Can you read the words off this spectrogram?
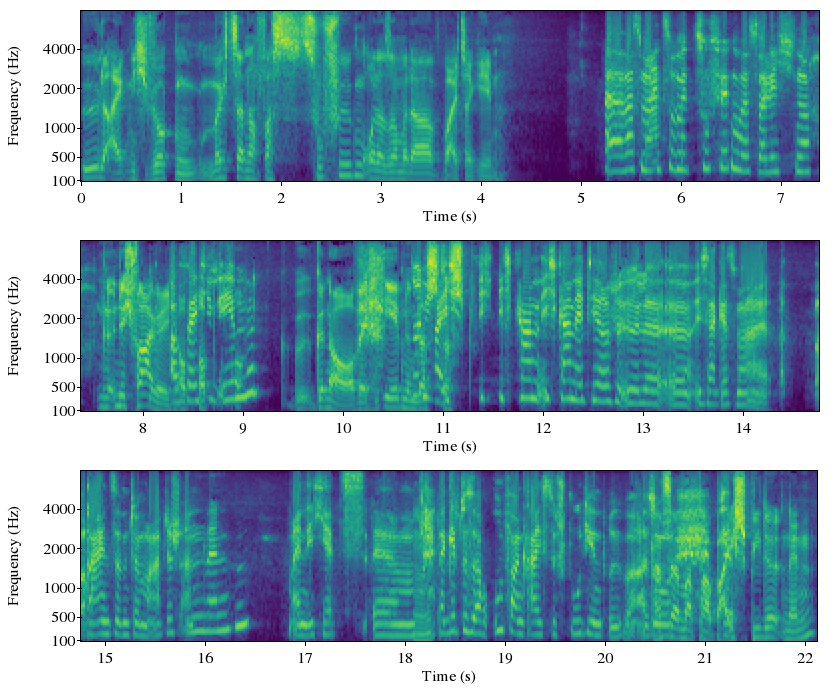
Öle eigentlich wirken. Möchtest du da noch was zufügen oder sollen wir da weitergehen? Äh, was meinst du mit zufügen? Was soll ich noch? N ich frage dich. Auf ob, welchen ob, Ebenen? Ob, genau, auf welchen Ebenen das, ja, das. Ich, ich, kann, ich kann ätherische Öle, äh, ich sag jetzt mal, rein symptomatisch anwenden meine ich jetzt. Ähm, mhm. Da gibt es auch umfangreichste Studien drüber. Also, Kannst du da mal ein paar Beispiele äh, nennen?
